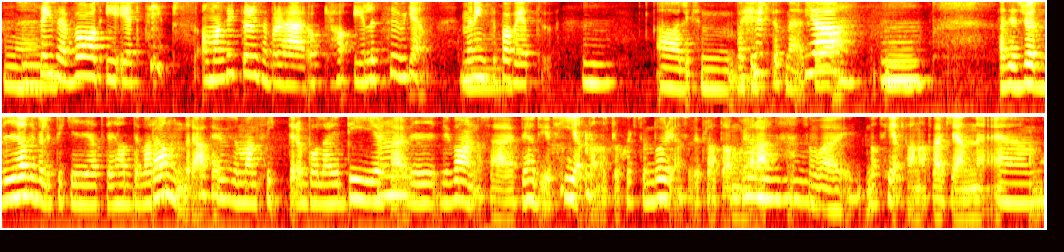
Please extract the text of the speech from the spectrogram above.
Nej. Så jag tänker så här, vad är ert tips om man sitter och lyssnar på det här och är lite sugen, men Mm. inte bara vet Mm. Ja, liksom vad syftet med det ska Ja. vara. Mm. Alltså jag tror att vi hade väldigt mycket i att vi hade varandra. Att det man sitter och bollar idéer. och Så här. Mm. Vi, vi var ändå så här, vi hade ju ett helt annat projekt från början som vi pratade om att göra. Mm, mm. Som var något helt annat verkligen. Ehm,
